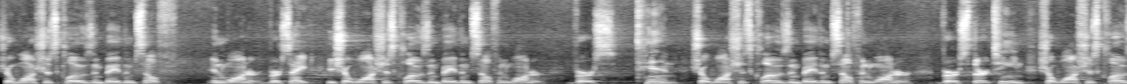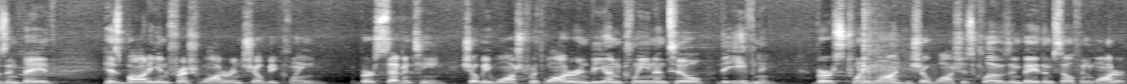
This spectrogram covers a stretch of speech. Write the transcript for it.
shall wash his clothes and bathe himself in water. Verse 8, he shall wash his clothes and bathe himself in water. Verse 10, shall wash his clothes and bathe himself in water. Verse 13, shall wash his clothes and bathe his body in fresh water and shall be clean. Verse 17, shall be washed with water and be unclean until the evening. Verse 21, he shall wash his clothes and bathe himself in water.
